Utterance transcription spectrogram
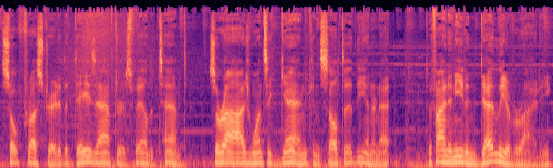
so frustrated that days after his failed attempt, Siraj once again consulted the internet to find an even deadlier variety,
